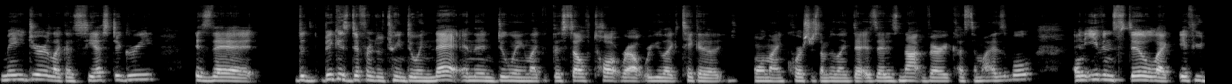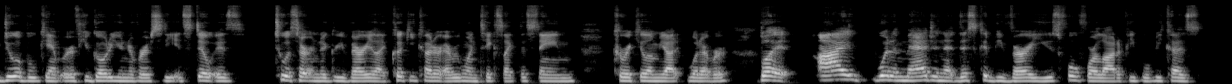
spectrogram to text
major, like a CS degree, is that the biggest difference between doing that and then doing like the self-taught route where you like take a online course or something like that is that it's not very customizable. And even still like if you do a boot camp or if you go to university it still is to a certain degree very like cookie cutter. Everyone takes like the same curriculum yet whatever. But I would imagine that this could be very useful for a lot of people because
